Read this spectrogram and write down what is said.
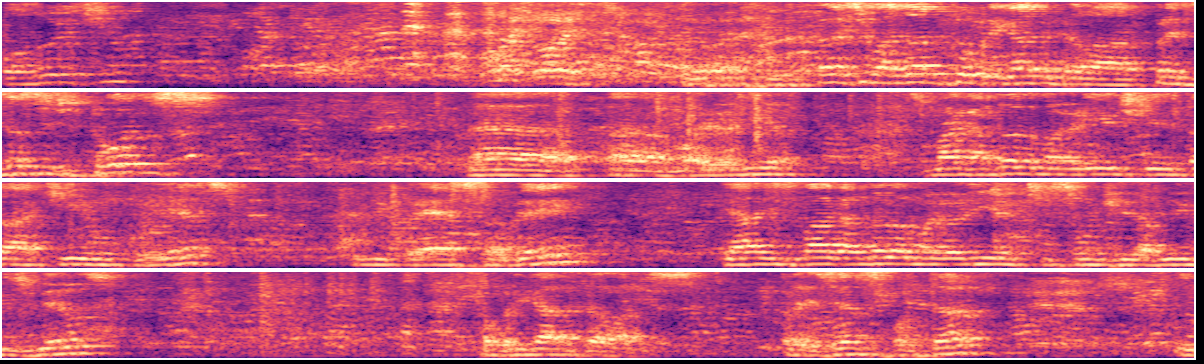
Boa noite. Antes de mais nada, muito obrigado pela presença de todos. a maioria, a esmagadora maioria de quem está aqui eu conheço, e me conhece também. E a esmagadora maioria que são de amigos meus. Obrigado pelas presenças, portanto. E,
